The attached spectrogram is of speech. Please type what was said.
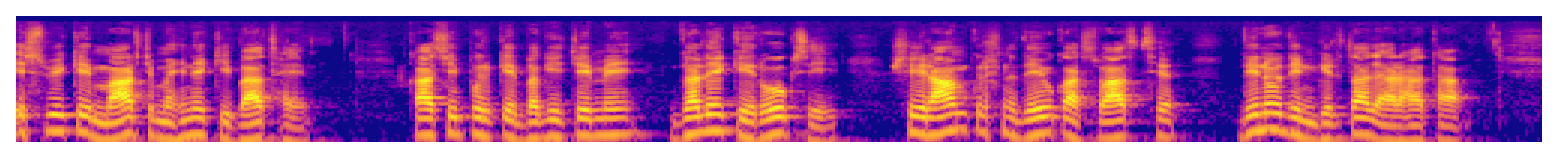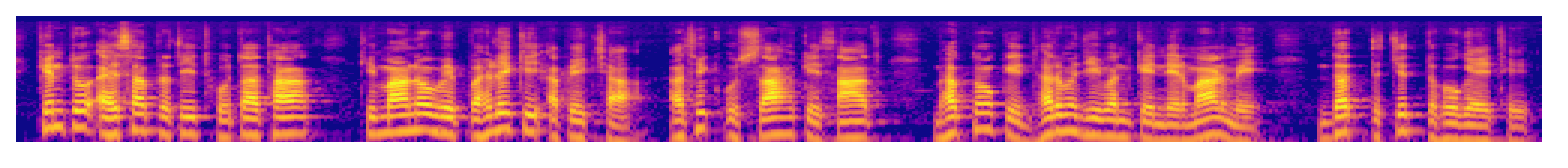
ईस्वी के मार्च महीने की बात है। काशीपुर के बगीचे में गले के रोग से श्री रामकृष्ण देव का स्वास्थ्य दिनों दिन गिरता जा रहा था। किंतु ऐसा प्रतीत होता था कि मानो वे पहले की अपेक्षा अधिक उत्साह के साथ भक्तों के धर्म जीवन के निर्माण में दत्तचित्त हो गए थे।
